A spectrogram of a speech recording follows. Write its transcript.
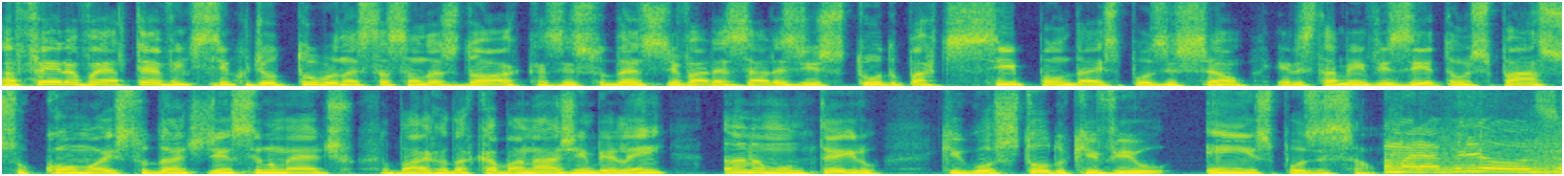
A feira vai até 25 de outubro na Estação das Docas. Estudantes de várias áreas de estudo participam da exposição. Eles também visitam o espaço como a estudante de ensino médio do bairro da Cabanagem, em Belém, Ana Monteiro, que gostou do que viu em exposição. Maravilhoso.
